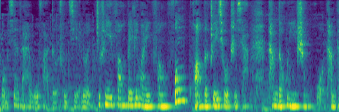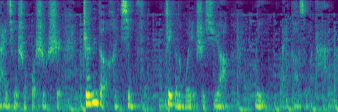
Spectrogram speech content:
我们现在还无法得出结论，就是一方被另外一方疯狂的追求之下，他们的婚姻生活、他们的爱情生活是不是真的很幸福？这个呢，我也是需要你来告诉我答案。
